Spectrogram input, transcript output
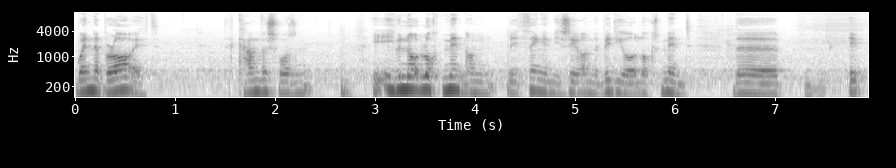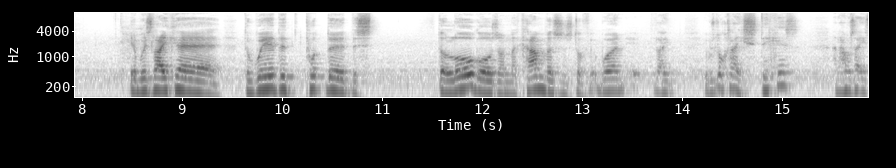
when they brought it, the canvas wasn't even though it looked mint on the thing and you see it on the video, it looks mint. The it it was like uh, the way they put the, the the logos on the canvas and stuff. It weren't it, like it was looked like stickers, and I was like,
